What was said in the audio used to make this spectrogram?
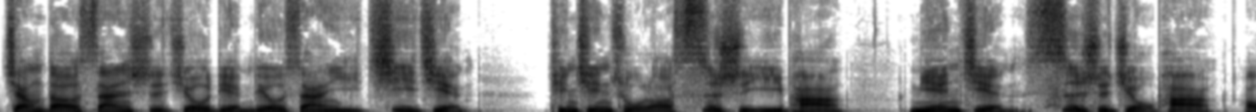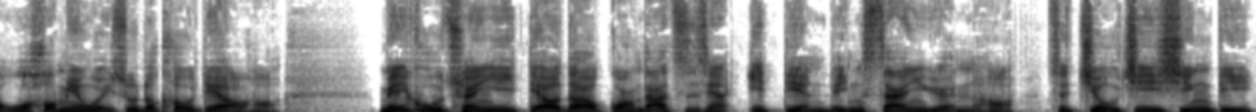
降到三十九点六三亿，季减听清楚了，四十一趴，年减四十九趴。好，我后面尾数都扣掉哈。每股存益掉到广达只剩下一点零三元了哈，是九季新低。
